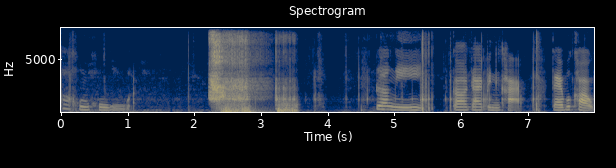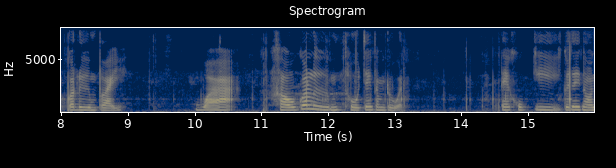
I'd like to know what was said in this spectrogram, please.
ก็คุณครูอะเรื่องนี้ก็ได้เป็นข่าวแต่พวกเขาก็ลืมไป ว่าเขาก็ลืมโทรแจ้งตำรวจ แต่คุกกี้ก็ได้นอน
